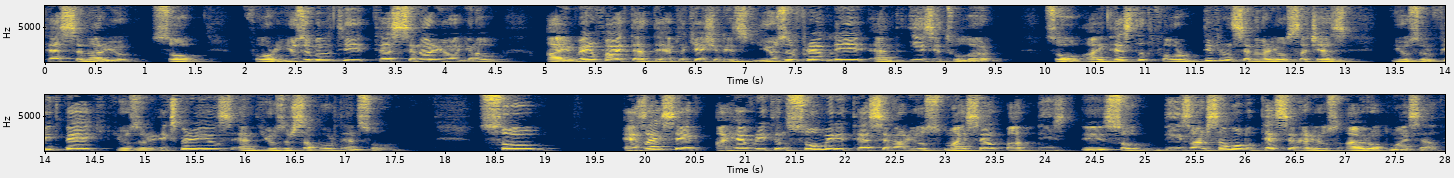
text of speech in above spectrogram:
test scenario. So for usability test scenario, you know, I verified that the application is user-friendly and easy to learn. So I tested for different scenarios such as user feedback, user experience, and user support, and so on. So as I said, I have written so many test scenarios myself, but these uh, so these are some of the test scenarios I wrote myself.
